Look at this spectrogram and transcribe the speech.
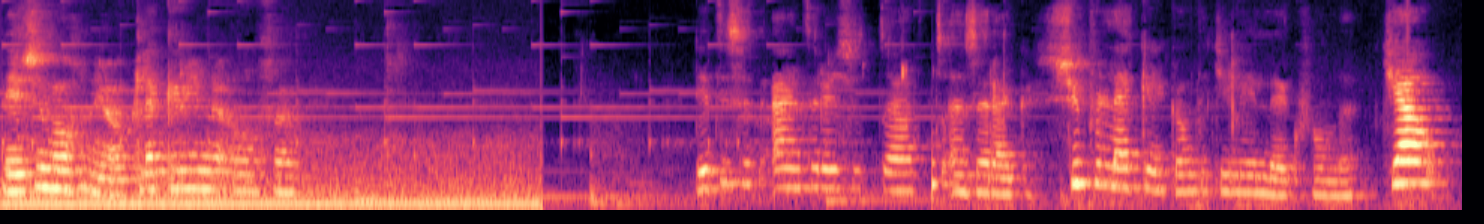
Deze mogen nu ook lekker in de oven. Dit is het eindresultaat en ze ruiken super lekker. Ik hoop dat jullie het leuk vonden. Ciao!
